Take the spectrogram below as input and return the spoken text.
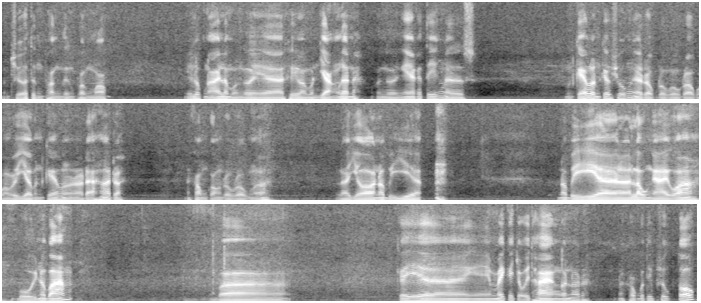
Mình sửa từng phần từng phần một. Như lúc nãy là mọi người à, khi mà mình dặn lên á, mọi người nghe cái tiếng là mình kéo lên kéo xuống, nghe rột rột rột rột, mà bây giờ mình kéo là nó đã hết rồi. Nó không còn rột rột nữa. Là do nó bị à, nó bị uh, lâu ngày quá bụi nó bám. Và cái uh, mấy cái chổi than của nó đó nó không có tiếp xúc tốt.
